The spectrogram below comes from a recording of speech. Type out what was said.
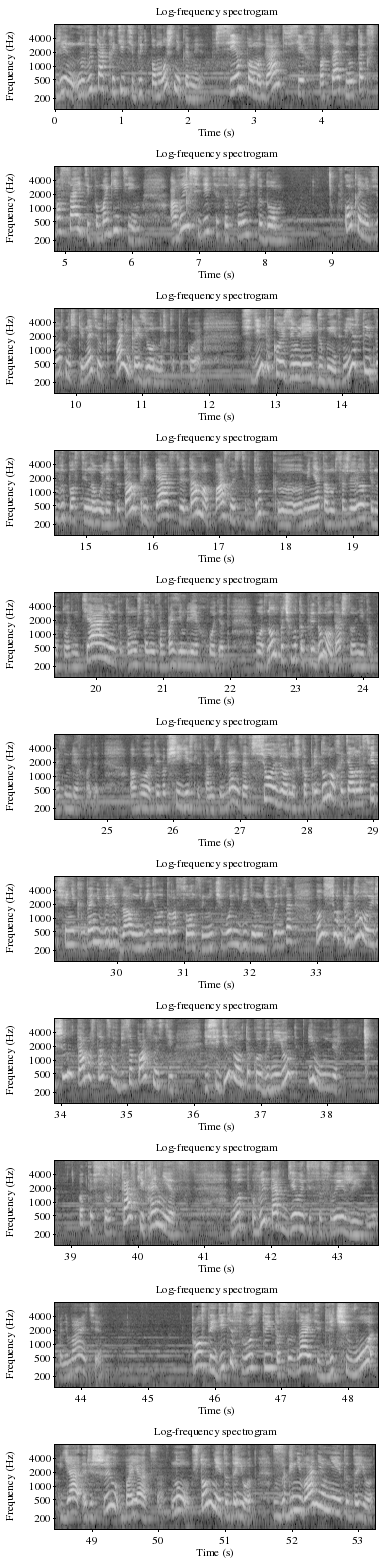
Блин, ну вы так хотите быть помощниками, всем помогать, всех спасать, ну так спасайте, помогите им. А вы сидите со своим стыдом. В коконе, в зернышке, знаете, вот как маленькое зернышко такое – сидит такой в земле и думает, мне стыдно выползти на улицу, там препятствия, там опасности, вдруг э, меня там сожрет инопланетянин, потому что они там по земле ходят. Вот. Но он почему-то придумал, да, что они там по земле ходят. Вот. И вообще, если там земля, не знаю, все зернышко придумал, хотя он на свет еще никогда не вылезал, не видел этого солнца, ничего не видел, ничего не знает. Но он все придумал и решил там остаться в безопасности. И сидит он такой, гниет и умер. Вот и все. Сказки конец. Вот вы так делаете со своей жизнью, понимаете? Просто идите свой стыд, осознайте, для чего я решил бояться. Ну, что мне это дает? Загнивание мне это дает.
